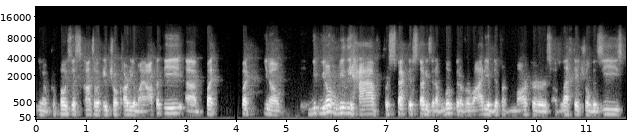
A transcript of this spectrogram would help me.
you know proposed this concept of atrial cardiomyopathy. Uh, but but you know we, we don't really have prospective studies that have looked at a variety of different markers of left atrial disease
